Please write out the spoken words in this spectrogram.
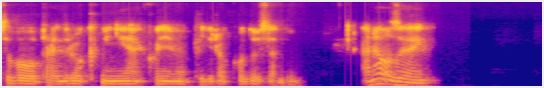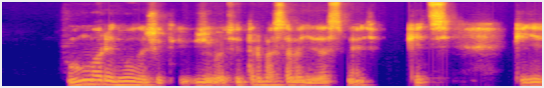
To bolo pred rokmi, nejako, neviem, 5 rokov dozadu. A naozaj, humor je dôležitý v živote, treba sa vedieť zasmiať. Keď, keď je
